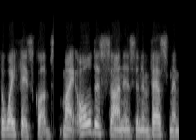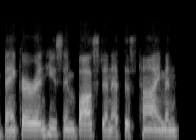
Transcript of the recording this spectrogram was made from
the Whiteface Clubs. My oldest son is an investment banker, and he's in Boston at this time. And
